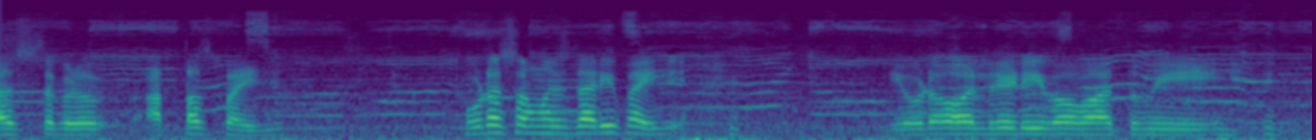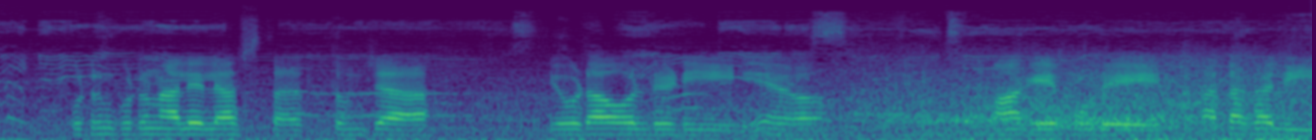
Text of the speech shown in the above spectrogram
आज सगळं आत्ताच पाहिजे. थोडं समजदारी पाहिजे. एवढं ऑलरेडी बाबा तुम्ही कुठून कुठून आलेले असतात, तुमच्या एवढा ऑलरेडी मागे पुढे हाताखाली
